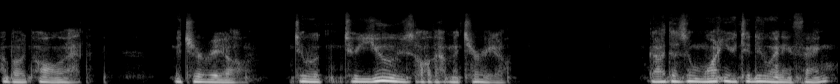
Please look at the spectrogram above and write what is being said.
about all that. material, to, to use all that material. God doesn't want you to do anything.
